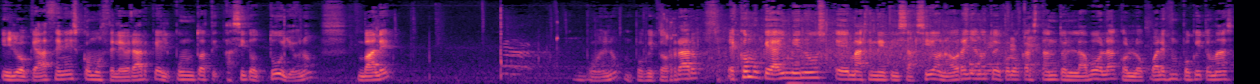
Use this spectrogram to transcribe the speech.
y lo que hacen es como celebrar que el punto ha sido tuyo, ¿no? ¿Vale? Bueno, un poquito raro. Es como que hay menos eh, magnetización. Ahora ya no te colocas tanto en la bola, con lo cual es un poquito más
